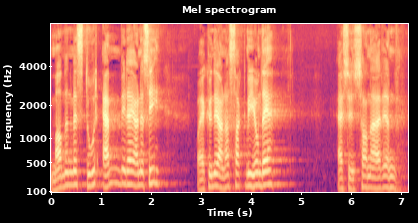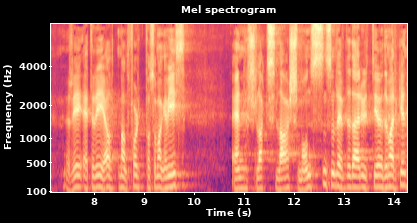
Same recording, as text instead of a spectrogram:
mannen med stor M, vil jeg gjerne si, og jeg kunne gjerne ha sagt mye om det. Jeg syns han er en, et realt mannfolk på så mange vis. En slags Lars Monsen som levde der ute i ødemarken.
